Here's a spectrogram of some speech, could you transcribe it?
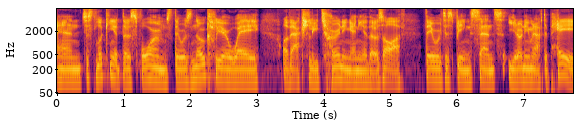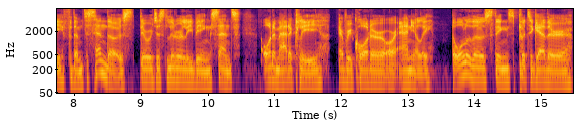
And just looking at those forms, there was no clear way of actually turning any of those off they were just being sent. You don't even have to pay for them to send those. They were just literally being sent automatically every quarter or annually. All of those things put together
